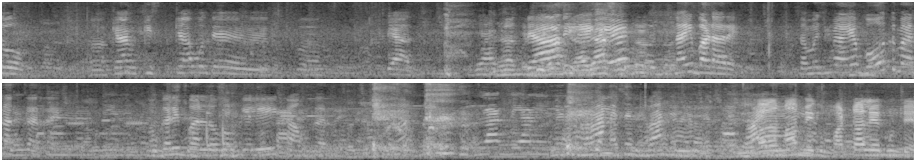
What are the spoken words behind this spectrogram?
जो अ, क्या किस क्या बोलते हैं अ, ब्याज ब्याज लेके नहीं बढ़ा रहे समझ में आया बहुत मेहनत कर रहे हैं वो गरीब लोगों के लिए ही काम कर रहे हैं కాదమ్మా మీకు పట్టా లేకుంటే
